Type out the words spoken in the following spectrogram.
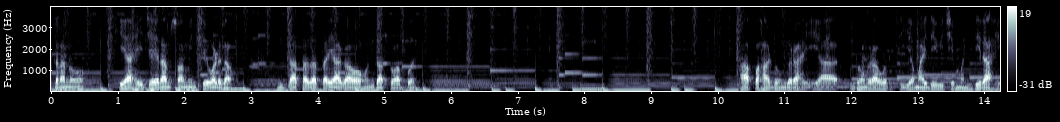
मित्रांनो ही आहे जयराम स्वामींचे वडगाव. जाता जाता या गावाहून जातो आपण. हा पहा डोंगर आहे. या डोंगरावरती यमाई देवीचे मंदिर आहे.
